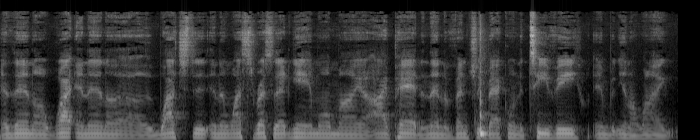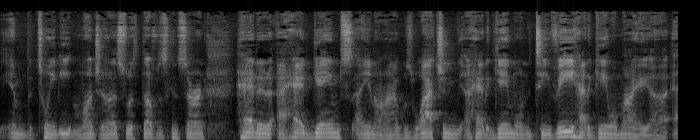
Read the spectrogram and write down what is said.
and then uh and then uh watched it and then watched the rest of that game on my uh, iPad and then eventually back on the TV and you know when I in between eating lunch and all that sort of stuff is concerned had it I had games uh, you know I was watching I had a game on the TV had a game on my uh,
